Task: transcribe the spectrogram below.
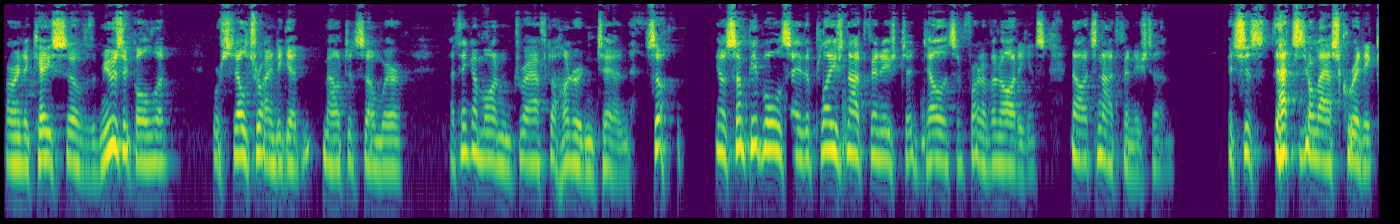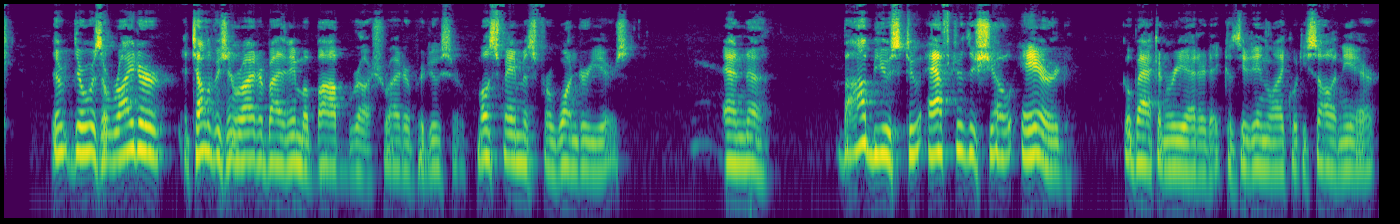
Or in the case of the musical that we're still trying to get mounted somewhere, I think I'm on draft 110. So, you know, some people will say the play's not finished until it's in front of an audience. No, it's not finished then. It's just that's your last critic. There, there was a writer, a television writer by the name of Bob Brush, writer producer, most famous for Wonder Years. And uh, Bob used to, after the show aired, go back and re-edit it because he didn't like what he saw in the air.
